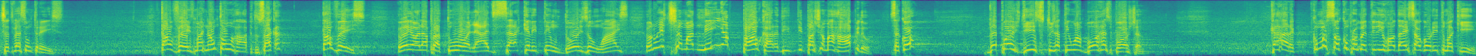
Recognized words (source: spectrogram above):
Se eu tivesse um 3. Talvez, mas não tão rápido, saca? Talvez. Eu ia olhar para tu, olhar, dizer, será que ele tem um 2 ou um mais? Eu não ia te chamar nem a pau, cara, de, de para chamar rápido. Sacou? Depois disso, tu já tem uma boa resposta. Cara, como eu sou comprometido em rodar esse algoritmo aqui?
